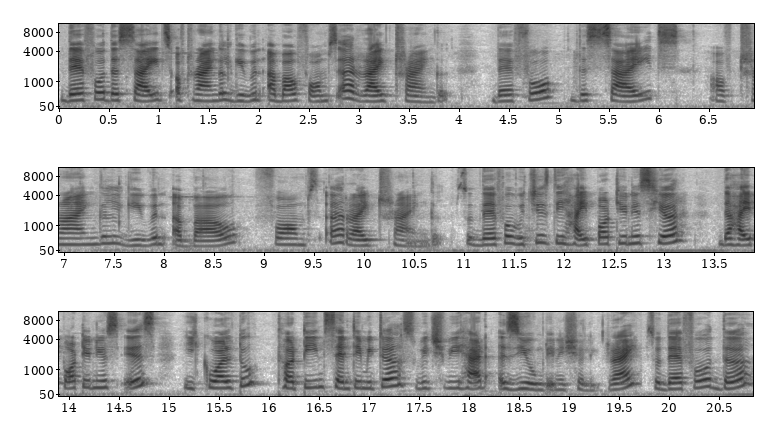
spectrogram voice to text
Therefore the sides of triangle given above forms a right triangle. Therefore the sides of triangle given above forms a right triangle. So therefore which is the hypotenuse here the hypotenuse is equal to 13 centimeters which we had assumed initially right? So therefore the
